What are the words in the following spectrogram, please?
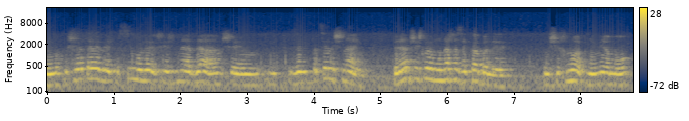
ועם הקושיות האלה, תשימו לב שיש בני אדם שזה מתפצל לשניים. בן אדם שיש לו אמונה חזקה בלב, עם שכנוע פנימי עמוק,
